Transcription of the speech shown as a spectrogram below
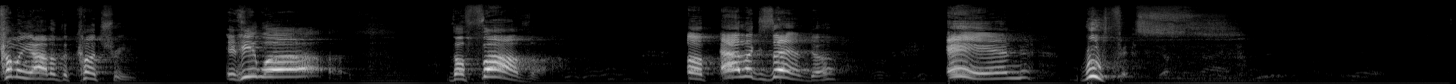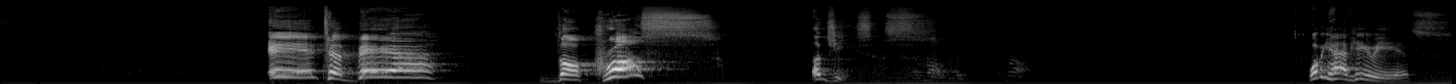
coming out of the country. And he was the father of Alexander and Rufus. And to bear the cross of Jesus. What we have here is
